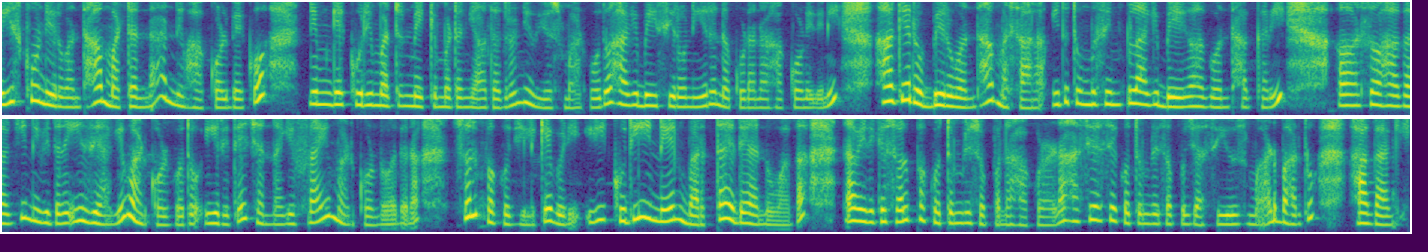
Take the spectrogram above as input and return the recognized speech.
ಬೇಯಿಸ್ಕೊಂಡಿರುವಂತಹ ಮಟನ್ನ ನೀವು ಹಾಕ್ಕೊಳ್ಬೇಕು ನಿಮಗೆ ಕುರಿ ಮಟನ್, ಮೇಕೆ ಮಟನ್ ಯಾವುದಾದ್ರೂ ನೀವು ಯೂಸ್ ಮಾಡ್ಬೋದು. ಹಾಗೆ ಬೇಯಿಸಿರೋ ನೀರನ್ನು ಕೂಡ ನಾನು ಹಾಕ್ಕೊಂಡಿದ್ದೀನಿ ಹಾಗೆ ರುಬ್ಬಿರುವಂತಹ ಮಸಾಲ. ಇದು ತುಂಬ ಸಿಂಪಲಾಗಿ ಬೇಗ ಆಗುವಂತಹ ಕರಿ. ಸೊ ಹಾಗಾಗಿ ನೀವು ಇದನ್ನು ಈಸಿಯಾಗಿ ಮಾಡ್ಕೊಳ್ಬೋದು. ಈ ರೀತಿ ಚೆನ್ನಾಗಿ ಫ್ರೈ ಮಾಡಿಕೊಂಡು ಅದನ್ನು ಸ್ವಲ್ಪ ಕುದಿಯಲಿಕ್ಕೆ ಬಿಡಿ. ಈ ಕುದಿ ಇನ್ನೇನು ಬರ್ತಾ ಇದೆ ಅನ್ನುವಾಗ ನಾವು ಇದಕ್ಕೆ ಸ್ವಲ್ಪ ಕೊತ್ತಂಬರಿ ಸೊಪ್ಪನ್ನು ಹಾಕೊಳ್ಳೋಣ. ಹಸಿ ಹಸಿ ಕೊತ್ತಂಬರಿ ಸೊಪ್ಪು ಜಾಸ್ತಿ ಯೂಸ್ ಮಾಡಬಾರ್ದು. ಹಾಗಾಗಿ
